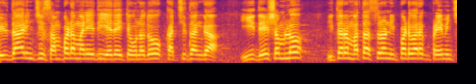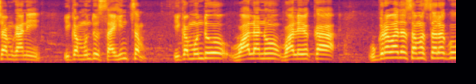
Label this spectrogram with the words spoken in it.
నిర్ధారించి చంపడం అనేది ఏదైతే ఉన్నదో ఖచ్చితంగా ఈ దేశంలో ఇతర మతస్థులను ఇప్పటి వరకు ప్రేమించాం కానీ ఇక ముందు సహించం. ఇక ముందు వాళ్ళను వాళ్ళ యొక్క ఉగ్రవాద సంస్థలకు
